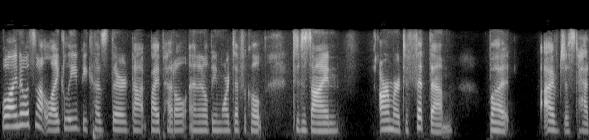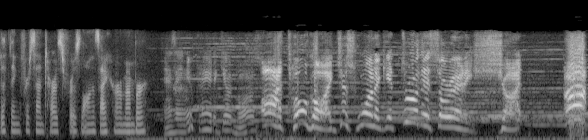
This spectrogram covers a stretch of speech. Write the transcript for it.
Well, I know it's not likely because they're not bipedal and it'll be more difficult to design armor to fit them, but I've just had a thing for centaurs for as long as I can remember. As a new player to Guild Wars, Ah, Togo, I just want to get through this already. Shut up!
